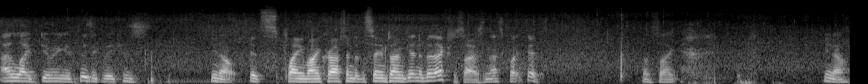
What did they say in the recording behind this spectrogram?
I like doing it physically because, you know, it's playing Minecraft and at the same time getting a bit of exercise and that's quite good. So it's like, you know,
